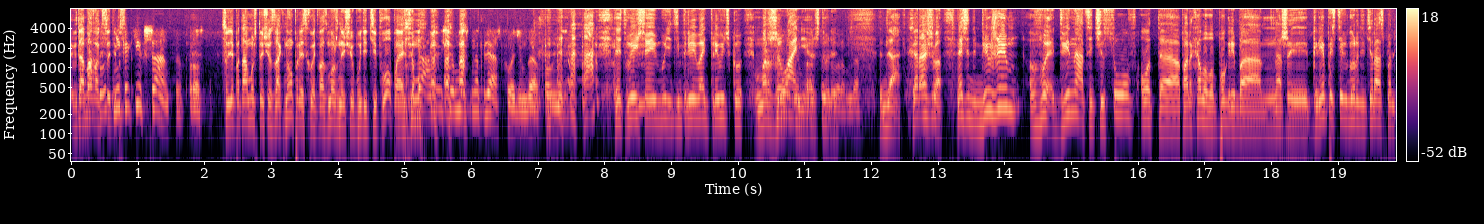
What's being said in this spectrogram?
вдобавок, тут кстати, никаких шансов просто. Судя по тому, что еще за окном происходит, возможно, еще будет тепло, поэтому... Да, мы еще, может, на пляж ходим, да, вполне. То есть вы еще и будете прививать привычку моржевания, что ли? Да. хорошо. Значит, бежим в 12 часов от э, порохового погреба нашей крепости в городе Тирасполь,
